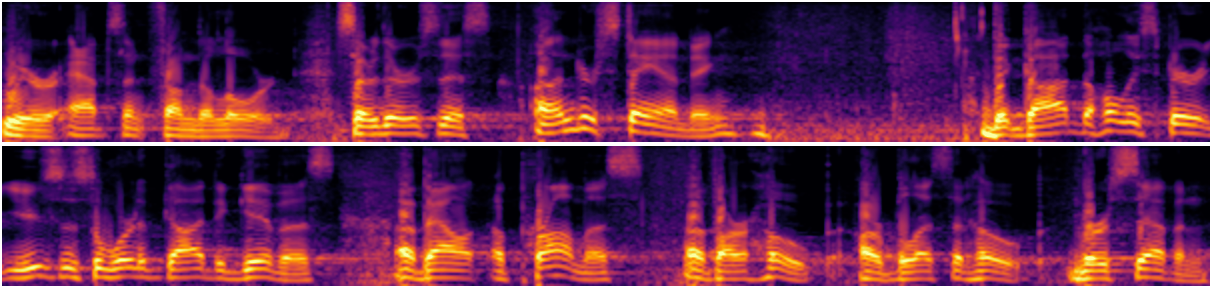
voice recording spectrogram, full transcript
we are absent from the Lord. So there's this understanding that God the Holy Spirit uses the Word of God to give us about a promise of our hope, our blessed hope. Verse 7,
